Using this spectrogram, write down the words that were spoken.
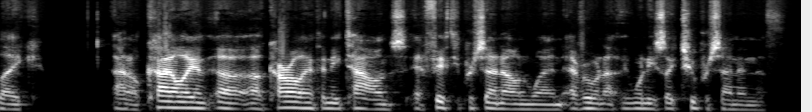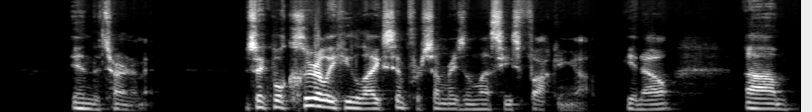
like I don't know Kyle uh, uh, Karl-Anthony Towns at fifty percent owned when everyone when he's like two percent in the in the tournament. It's like well clearly he likes him for some reason unless he's fucking up, you know. Um,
